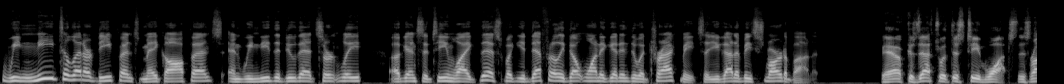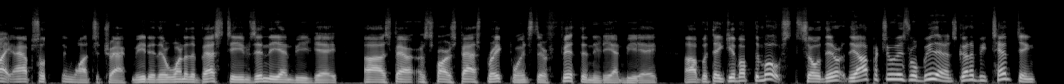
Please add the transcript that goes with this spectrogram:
we need to let our defense make offense, and we need to do that certainly against a team like this, but you definitely don't want to get into a track meet. So you got to be smart about it. Yeah, because that's what this team wants. This right. team absolutely wants a track meet, and they're one of the best teams in the NBA uh, as, far, as far as fast break points. They're fifth in the NBA, uh, but they give up the most. So the opportunities will be there. and It's going to be tempting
